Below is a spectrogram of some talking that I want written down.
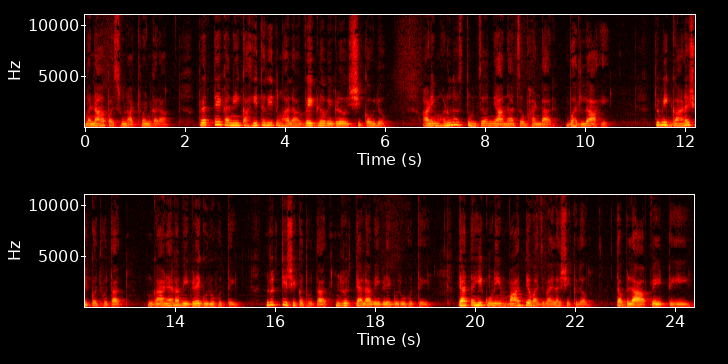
मनापासून आठवण करा. प्रत्येकाने काहीतरी तुम्हाला वेगळं वेगळं शिकवलं आणि म्हणूनच तुमचं ज्ञानाचं भांडार भरलं आहे. तुम्ही गाणं शिकत होतात. गाण्याला वेगळे गुरु होते. नृत्य शिकत होतात. नृत्याला वेगळे गुरु होते. त्यातही कोणी वाद्य वाजवायला शिकलं. तबला पेटी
